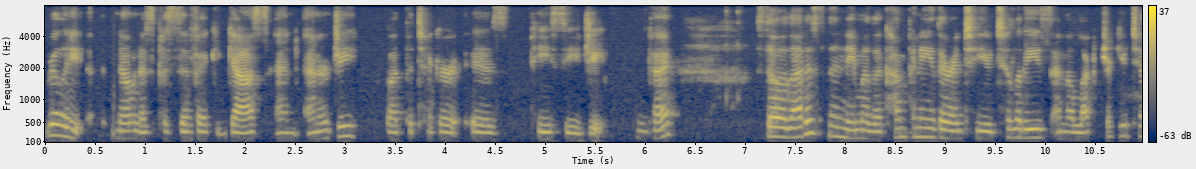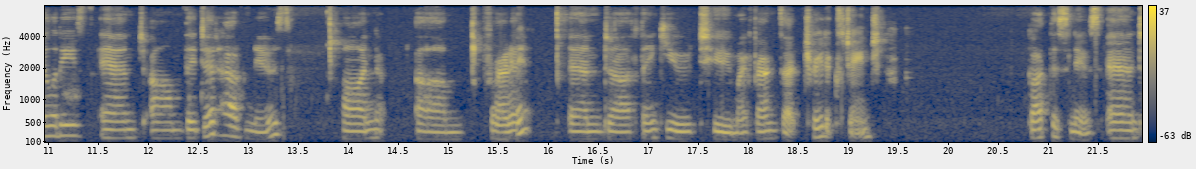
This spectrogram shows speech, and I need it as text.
really known as Pacific Gas and Energy, but the ticker is PCG. Okay. So that is the name of the company. They're into utilities and electric utilities, and um, they did have news on um, Friday. And uh, thank you to my friends at Trade Exchange. Got this news, and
